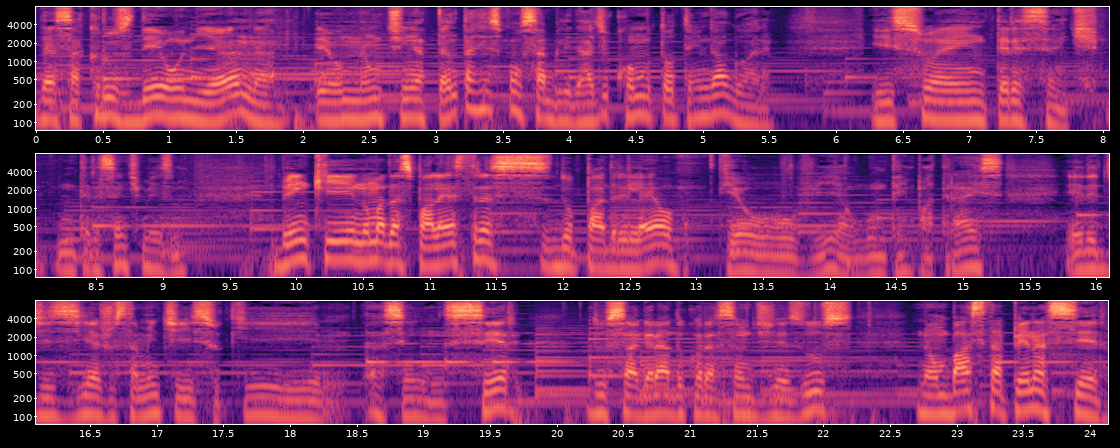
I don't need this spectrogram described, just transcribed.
dessa cruz deoniana eu não tinha tanta responsabilidade como estou tendo agora. Isso é interessante, interessante mesmo. Bem que numa das palestras do Padre Léo, que eu ouvi algum tempo atrás, ele dizia justamente isso, que assim, ser do Sagrado Coração de Jesus não basta apenas ser,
